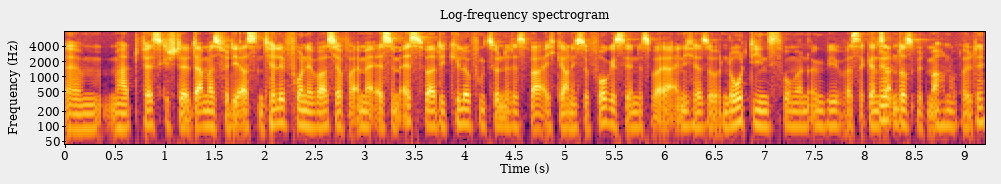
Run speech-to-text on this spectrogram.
Ähm, man hat festgestellt, damals für die ersten Telefone war es ja auf einmal SMS, war die Killerfunktion, das war eigentlich gar nicht so vorgesehen. Das war ja eigentlich ja so Notdienst, wo man irgendwie was ganz ja. anderes mitmachen wollte.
